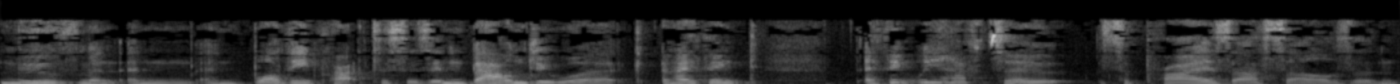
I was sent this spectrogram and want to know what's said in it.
movement and, and body practices, in boundary work. And I think, I think we have to surprise ourselves and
